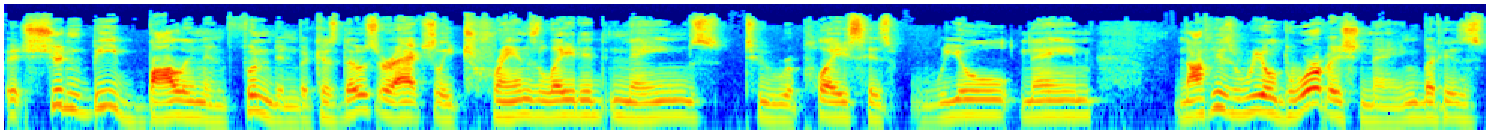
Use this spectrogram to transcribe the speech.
it shouldn't be Balin and Fundin because those are actually translated names to replace his real name. Not his real dwarvish name, but his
